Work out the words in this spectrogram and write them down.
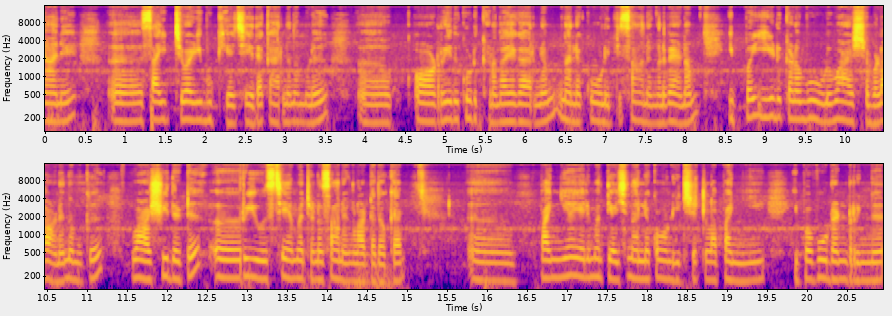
ഞാൻ സൈറ്റ് വഴി ബുക്ക് ചെയ്യുക ചെയ്ത കാരണം നമ്മൾ ഓർഡർ ചെയ്ത് കൊടുക്കണതായ കാരണം നല്ല ക്വാളിറ്റി സാധനങ്ങൾ വേണം. ഇപ്പോൾ ഈ എടുക്കണ വൂൾ വാഷബിളാണ് നമുക്ക് വാഷ് ചെയ്തിട്ട് റീയൂസ് ചെയ്യാൻ പറ്റുന്ന സാധനങ്ങളാട്ടോ ഇതൊക്കെ പഞ്ഞി ആയാലും അത്യാവശ്യം നല്ല ക്വാണ്ടിറ്റി ആയിട്ടുള്ള പഞ്ഞി ഇപ്പോൾ വുഡൻ റിങ്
